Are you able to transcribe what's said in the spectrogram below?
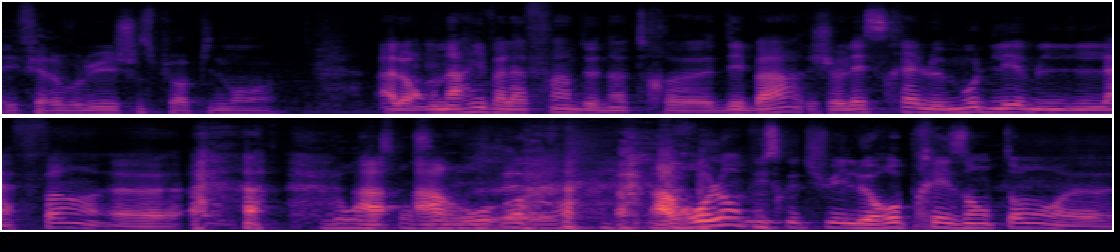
et faire évoluer les choses plus rapidement. Alors, on arrive à la fin de notre euh, débat. Je laisserai le mot de la fin euh, à, Roland, puisque tu es le représentant euh,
